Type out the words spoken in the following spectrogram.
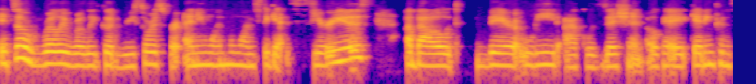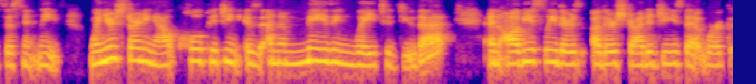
It's a really, really good resource for anyone who wants to get serious about their lead acquisition, okay? Getting consistent leads. When you're starting out, cold pitching is an amazing way to do that. And obviously, there's other strategies that work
